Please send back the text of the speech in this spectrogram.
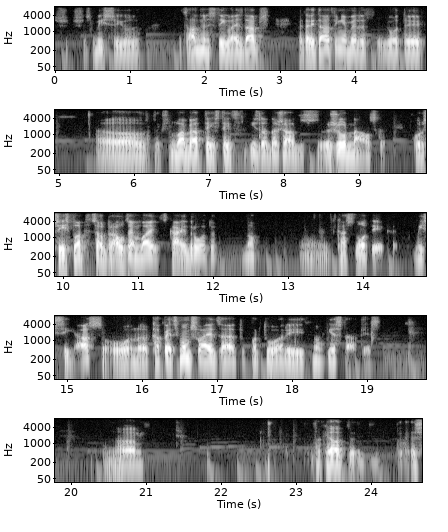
šis misiju administratīvais darbs, bet arī tāds viņiem ir ļoti uh, tiksim, labi attīstīts, izdod dažādus žurnālus, kurus izplata caur draugiem, lai skaidrotu, nu, kas notiek misijās un kāpēc mums vajadzētu par to arī nu, iestāties. Un, um, tā kā, Es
